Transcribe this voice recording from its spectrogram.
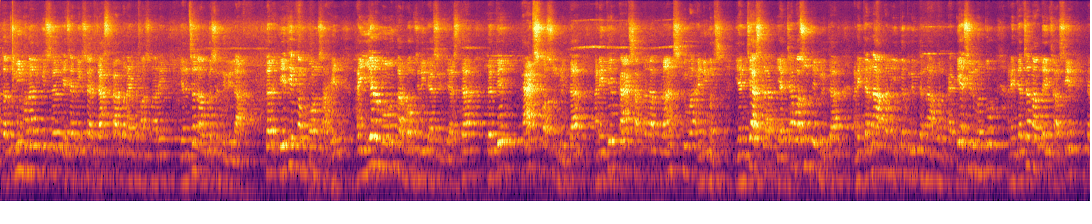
आता तुम्ही म्हणाल की सर याच्यापेक्षा जास्त कार्बन आयटम असणारे यांचं नाव कसं दिलेलं आहे? तर हे जे कंपाऊंड्स आहेत हायर मोनोकार्बोक्सिलिक ऍसिड जे असतात तर ते फॅट्सपासून मिळतात. आणि ते फॅट्स आपल्याला प्लांट्स किंवा ॲनिमल्स यांचे असतात यांच्यापासून ते मिळतात आणि त्यांना आपण एकत्रित त्यांना आपण फॅटी ॲसिड म्हणतो आणि त्याचं नाव द्यायचं असेल तर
